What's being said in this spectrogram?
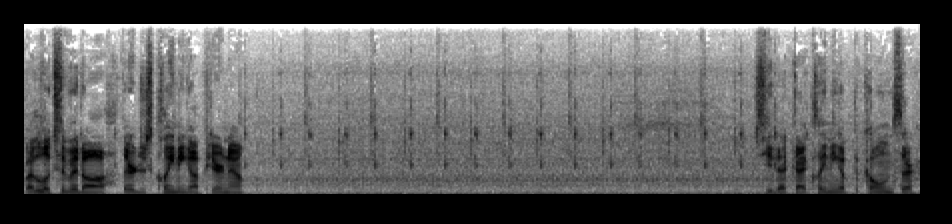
By the looks of it, uh, they're just cleaning up here now. See that guy cleaning up the cones there?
